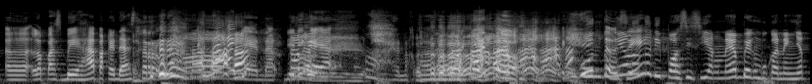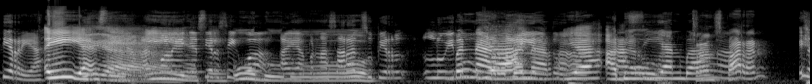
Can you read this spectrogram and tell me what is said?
eh, lepas BH pakai daster udah aja enak jadi Tapi- kayak wah enak banget gitu gitu Untungnya lo sih tuh di posisi yang nebeng bukan yang nyetir ya. iya Iya. sih Kan kalau yang iya nyetir sih gue Uduh, kayak penasaran supir lu itu Benar, ngapain benar. tuh. Iya, aduh Kasian banget. Transparan.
